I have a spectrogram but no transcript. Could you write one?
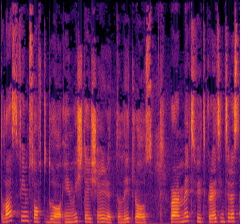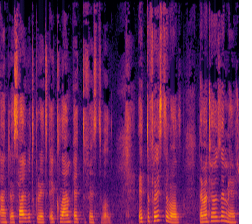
The last films of the duo in which they shared the lead roles were met with great interest and received great acclaim at the festival. At the festival, Demet Özdemir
